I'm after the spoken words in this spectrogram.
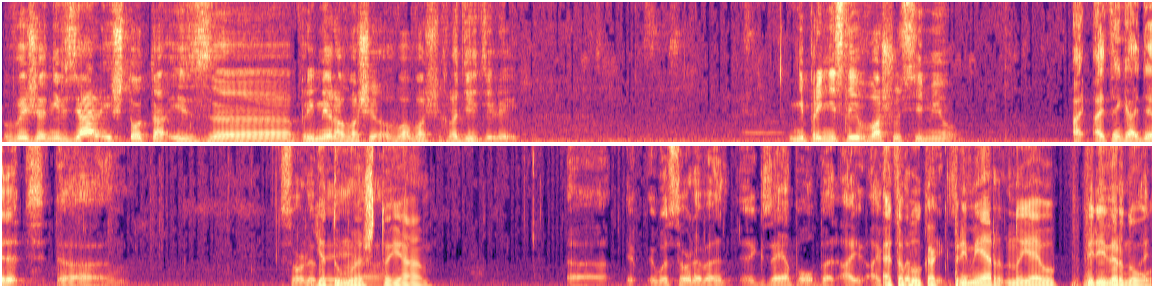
Вы же не взяли что-то из э, примера ваших, ва- ваших родителей? Не принесли в вашу семью? Of. Я думаю, uh, что я... Это был как пример, но я его перевернул,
